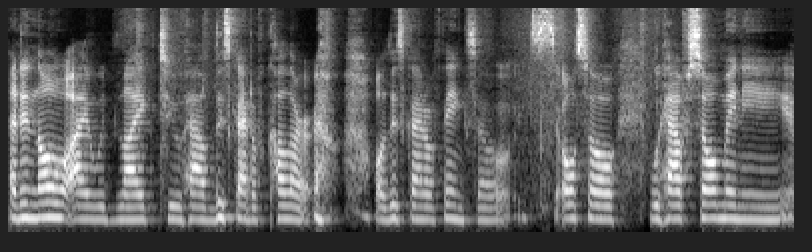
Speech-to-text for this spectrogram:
I didn't know i would like to have this kind of color or this kind of thing. So it's also we have so many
